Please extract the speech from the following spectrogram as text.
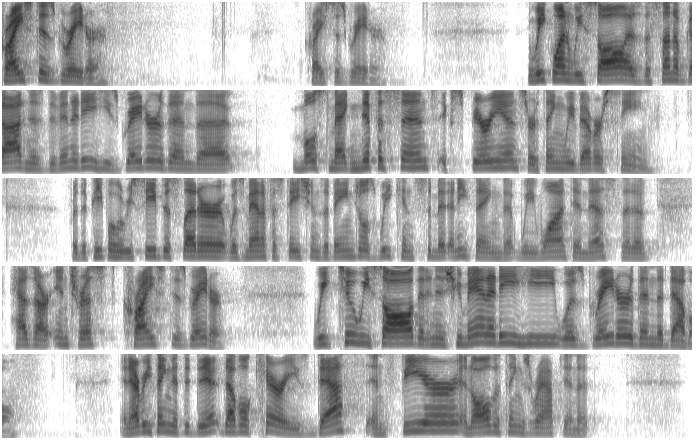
Christ is greater. Christ is greater. In week one, we saw as the Son of God in his divinity, he's greater than the most magnificent experience or thing we've ever seen. For the people who received this letter, it was manifestations of angels. We can submit anything that we want in this that has our interest. Christ is greater. Week two, we saw that in his humanity, he was greater than the devil and everything that the de- devil carries death and fear and all the things wrapped in it.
